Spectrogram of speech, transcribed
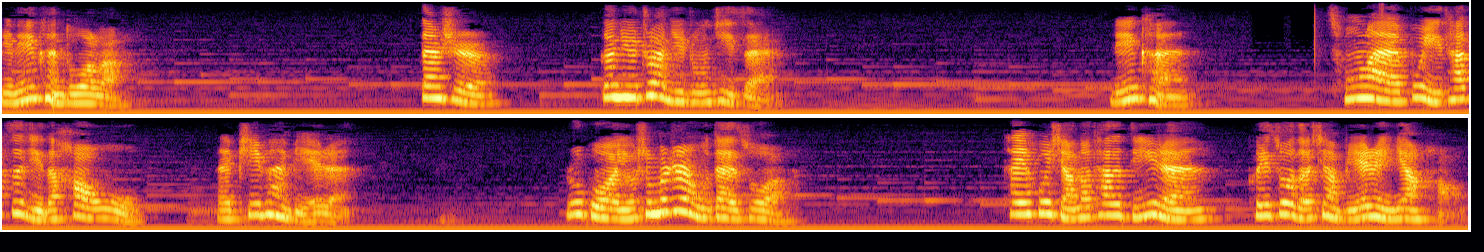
比林肯多了。但是，根据传记中记载，林肯从来不以他自己的好恶来批判别人。如果有什么任务待做，他也会想到他的敌人。可以做得像别人一样好。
